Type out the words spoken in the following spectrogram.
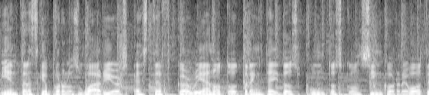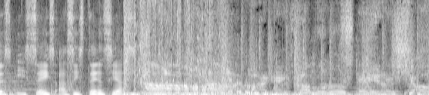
mientras que por los Warriors, Steph Curry anotó 32 puntos con 5 rebotes y 6 asistencias. vámonos el show.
